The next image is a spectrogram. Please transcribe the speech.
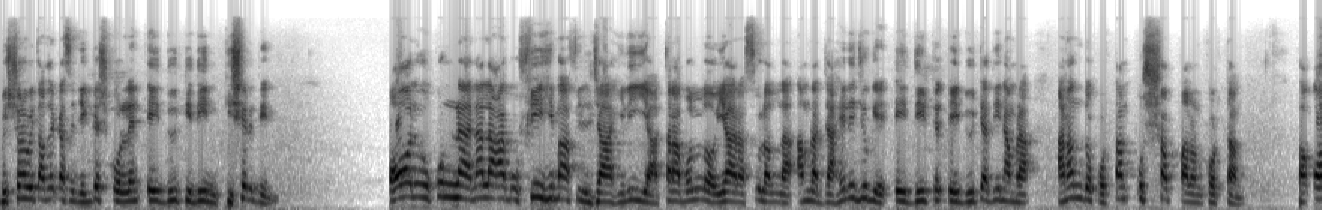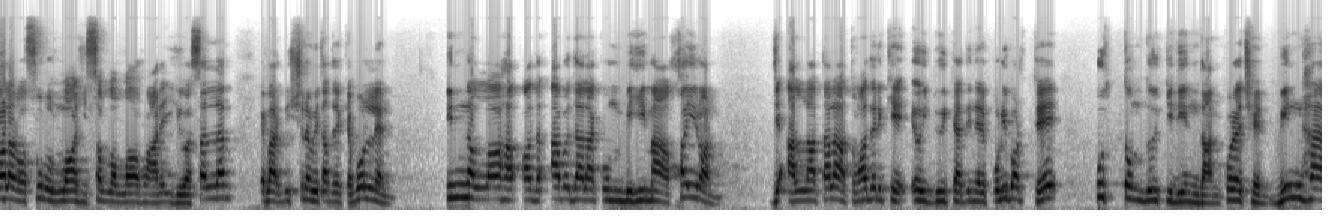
বিশ্বনবী তাদের কাছে জিজ্ঞেস করলেন, এই দুইটি দিন কিসের দিন? তারা বলল, ইয়া রাসুল আল্লাহ আমরা জাহেলি যুগে এই দুইটা এই দুইটা দিন আমরা আনন্দ করতাম, উৎসব পালন করতাম। ফকাল রসুল্লাহ এবার বিশ্বনবী তাদেরকে বললেন, ইন্নাল্লাহ আবদালাকুম বিহিমা খৈরন। যে আল্লাহ তালা তোমাদেরকে ওই দুইটা দিনের পরিবর্তে উত্তম দুইটি দিন দান করেছেন। মিনহা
